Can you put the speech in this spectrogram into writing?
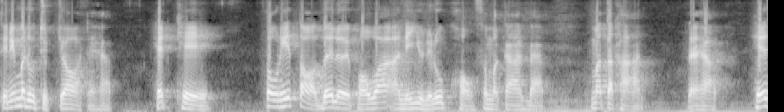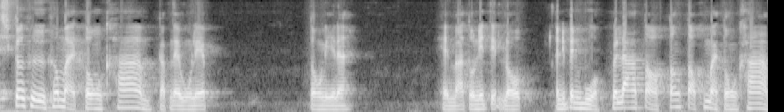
ทีนี้มาดูจุดยอดนะครับ hk ตรงนี้ตอบได้เลยเพราะว่าอันนี้อยู่ในรูปของสมการแบบมาตรฐาน นะครับ h ก็คือเครื่องหมายตรงข้ามกับในวงเล็บ ตรงนี้นะ เห็นไหมตรงนี้ติดลบ อันนี้เป็นบวก เวลาตอบต้องตอบเครื่องหมายตรงข้าม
